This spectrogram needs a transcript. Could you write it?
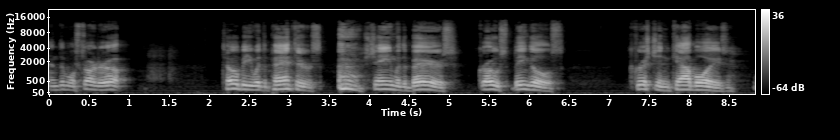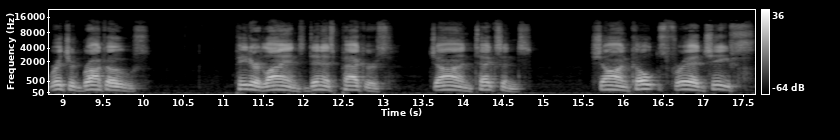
and then we'll start her up. Toby with the Panthers, Shane with the Bears, Gross Bengals, Christian Cowboys, Richard Broncos, Peter Lions, Dennis Packers, John Texans. Sean Colts, Fred Chiefs,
